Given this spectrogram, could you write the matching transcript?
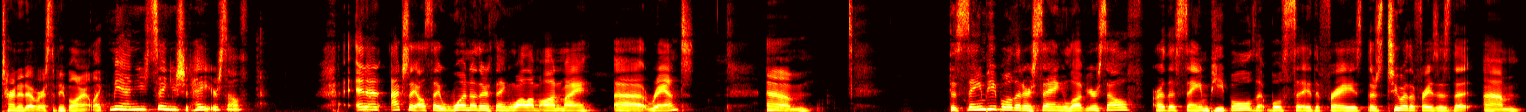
turn it over so people aren't like, man, you're saying you should hate yourself. And then actually, I'll say one other thing while I'm on my uh, rant. Um, the same people that are saying love yourself are the same people that will say the phrase. There's two other phrases that um,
